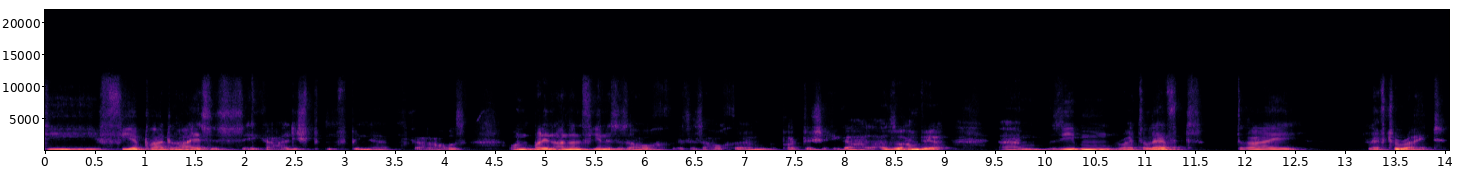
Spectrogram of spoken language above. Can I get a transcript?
die vier Paar 3 ist egal, ich bin ja geradeaus. Und bei den anderen Vieren ist es auch, ist es auch ähm, praktisch egal. Also haben wir ähm, sieben Right to Left, drei Left to Right.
